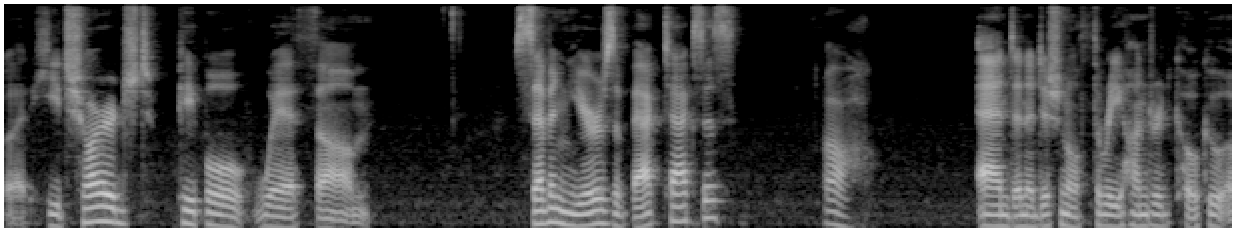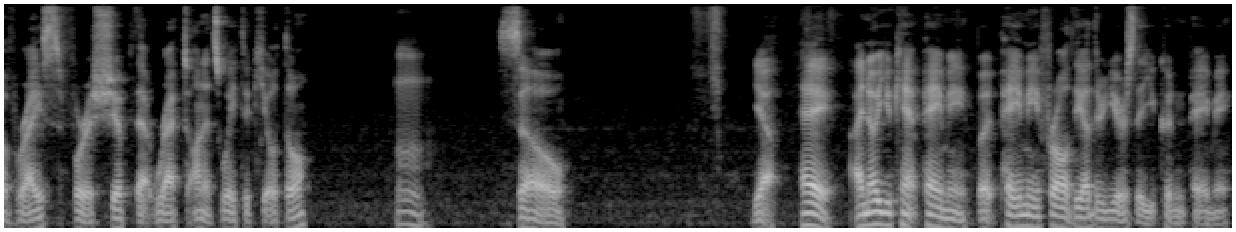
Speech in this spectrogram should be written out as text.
But he charged people with um, seven years of back taxes Oh, and an additional 300 koku of rice for a ship that wrecked on its way to Kyoto. mm. So, yeah. Hey, I know you can't pay me, but pay me for all the other years that you couldn't pay me.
